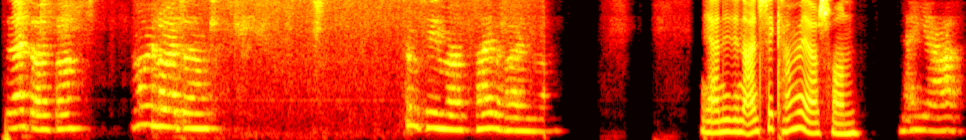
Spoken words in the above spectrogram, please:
Vielleicht einfach. Moin Leute. Zum Thema Zeitreise. Ja, nee, den Einstieg haben wir ja schon. Naja.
